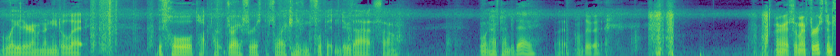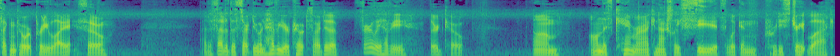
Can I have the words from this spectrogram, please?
later. I'm gonna need to let this whole top part dry first before I can even flip it and do that, so won't have time today, but I'll do it. Alright, so my first and second coat were pretty light, so I decided to start doing heavier coats, so I did a fairly heavy third coat. Um, on this camera, I can actually see it's looking pretty straight black.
